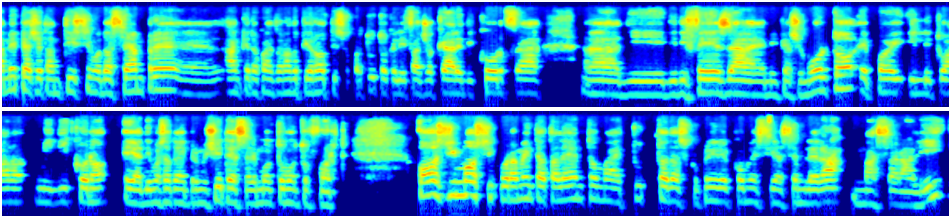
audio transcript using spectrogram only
a me piace tantissimo da sempre, eh, anche da quando è tornato Pierotti, soprattutto che li fa giocare di corsa, eh, di, di, difesa, e mi piace molto. E poi il lituano mi dicono, e ha dimostrato nelle prime uscite, essere molto molto forte. Osimo sicuramente ha talento, ma è tutto da scoprire come si assemblerà, ma sarà lì.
